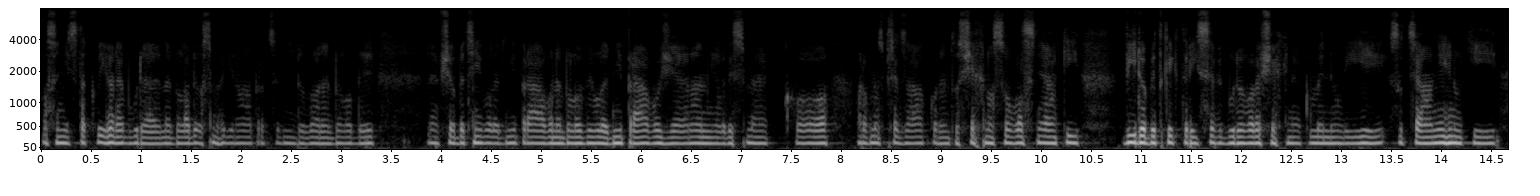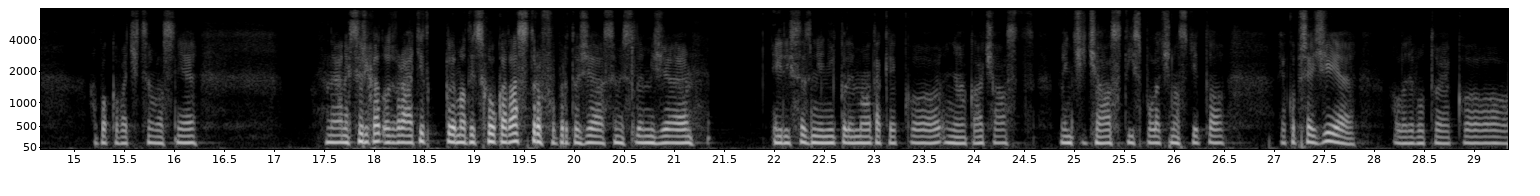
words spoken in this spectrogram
vlastně nic takového nebude. Nebyla by 8-hodinová pracovní doba, nebylo by eh, všeobecní volební právo, nebylo by volební právo žen, neměli bychom jako rovnost před zákonem. To všechno jsou vlastně nějaké výdobytky, které se vybudovaly všechny jako minulý sociální hnutí a pokud chcem vlastně, no já nechci říkat odvrátit klimatickou katastrofu, protože já si myslím, že i když se změní klima, tak jako nějaká část, menší část té společnosti to jako přežije, ale jde o to, jako,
